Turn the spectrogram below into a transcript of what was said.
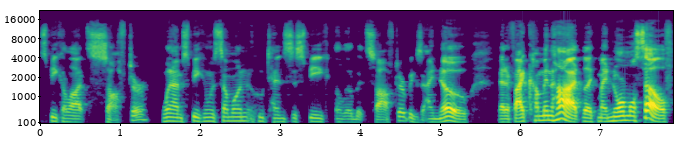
speak a lot softer when I'm speaking with someone who tends to speak a little bit softer because I know that if I come in hot, like my normal self,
